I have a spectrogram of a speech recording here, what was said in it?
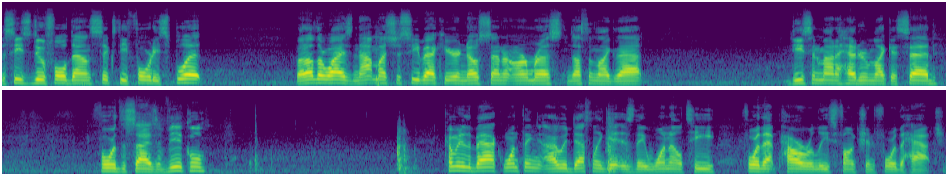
The seats do fold down 60-40 split, but otherwise not much to see back here. No center armrest, nothing like that. Decent amount of headroom, like I said, for the size of vehicle. Coming to the back, one thing I would definitely get is the 1LT for that power release function for the hatch.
